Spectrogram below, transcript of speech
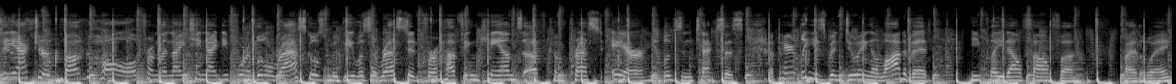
The actor Bug Hall from the 1994 Little Rascals movie was arrested for huffing cans of compressed air. He lives in Texas. Apparently, he's been doing a lot of it. He played alfalfa, by the way.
